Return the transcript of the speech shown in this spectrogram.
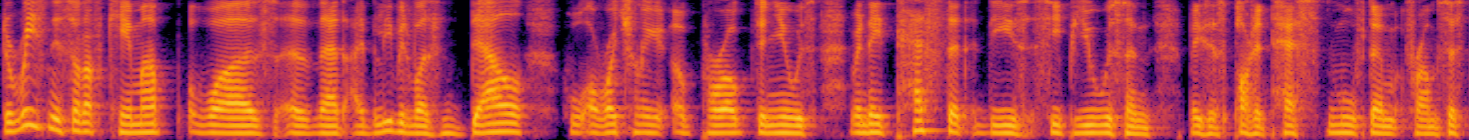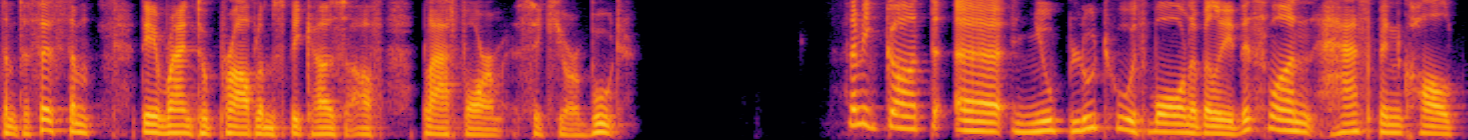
The reason it sort of came up was uh, that I believe it was Dell who originally uh, broke the news when they tested these CPUs and basically spotted part of the test moved them from system to system. They ran into problems because of platform secure boot. Then we got a new Bluetooth vulnerability. This one has been called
